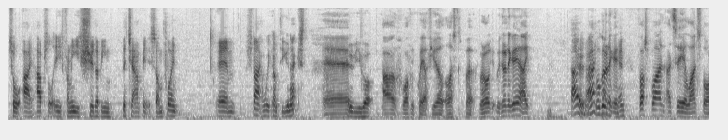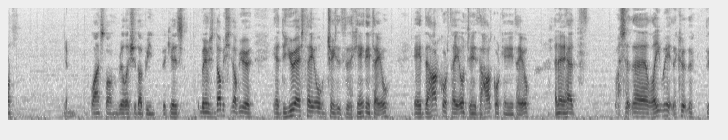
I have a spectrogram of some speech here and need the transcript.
So I absolutely, for me, should have been the champion at some point. Um, starting, we come to you next. Uh, Who have you got? uh, well, I've got quite a few on the list, but we're all, we're going again, aye. Oh, We're going again. First one, I'd say Lance Storm. Yeah. Lance Storm really should have been because when he was in WCW, he had the US title and changed it to the Canadian title. He had the hardcore title and changed it to the hardcore Canadian title, and then he had was it the lightweight, the the, the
